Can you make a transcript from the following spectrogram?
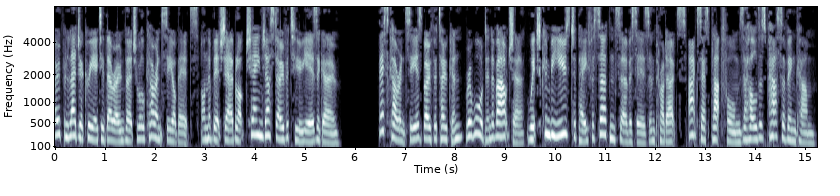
OpenLedger created their own virtual currency Obits, on the BitShare blockchain just over two years ago. This currency is both a token, reward and a voucher, which can be used to pay for certain services and products, access platforms or holders' passive income.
